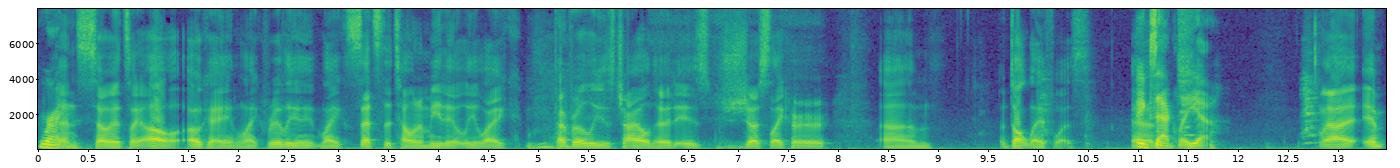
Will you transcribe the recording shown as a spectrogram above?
Right. And so it's like, oh, okay, like really, like sets the tone immediately. Like Beverly's childhood is just like her um, adult life was. And, exactly. Yeah. Uh, it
